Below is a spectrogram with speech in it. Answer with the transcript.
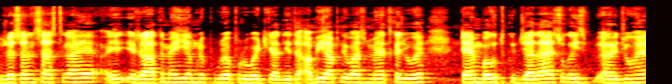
रसायन शास्त्र का है रात में ही हमने पूरा प्रोवाइड करा दिया था। अभी आपके पास मैथ का जो है टाइम बहुत ज़्यादा है, सो गई जो है,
